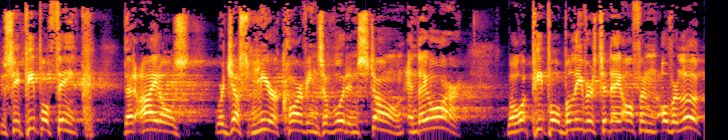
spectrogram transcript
You see, people think that idols were just mere carvings of wood and stone, and they are. But what people, believers today often overlook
